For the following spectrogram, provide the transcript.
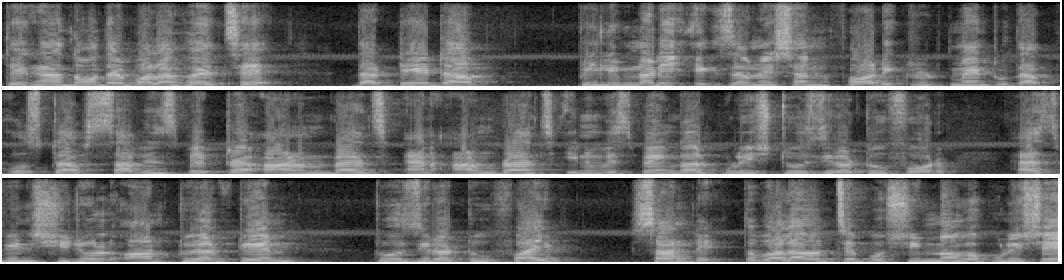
তো এখানে তোমাদের বলা হয়েছে the date of preliminary examination for recruitment to the post of sub inspector arm branch and arm branch in West Bengal police two zero two four has been schedule on twelve ten two zero two five Sunday তো বলা হচ্ছে পশ্চিমবঙ্গ পুলিশে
